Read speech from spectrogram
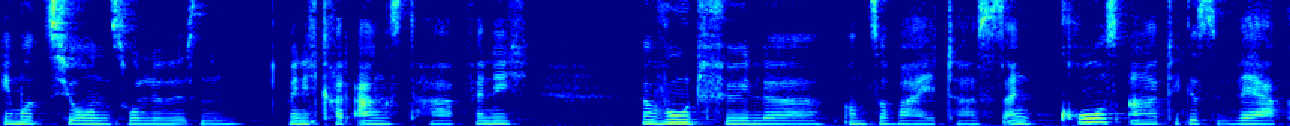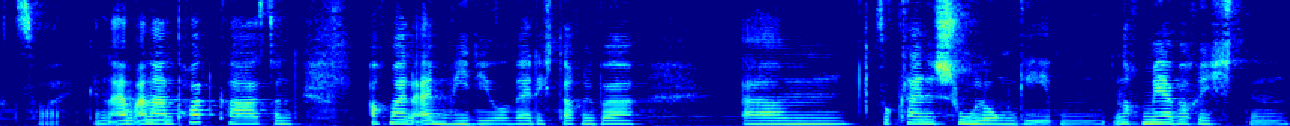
Emotionen zu lösen. Wenn ich gerade Angst habe, wenn ich Wut fühle und so weiter. Es ist ein großartiges Werkzeug. In einem anderen Podcast und auch mal in einem Video werde ich darüber ähm, so kleine Schulungen geben, noch mehr berichten.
